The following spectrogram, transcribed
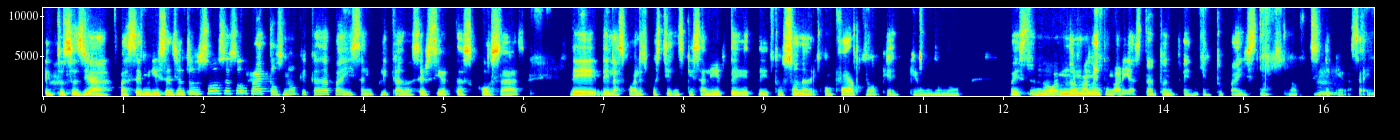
entonces ya pasé mi licencia. Entonces, todos esos retos, ¿no? Que cada país ha implicado hacer ciertas cosas de, de las cuales pues tienes que salir de, de tu zona de confort, ¿no? Que, que, uno no, pues no, normalmente no harías tanto en, en, en tu país, ¿no? Sino si mm. te quedas ahí.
